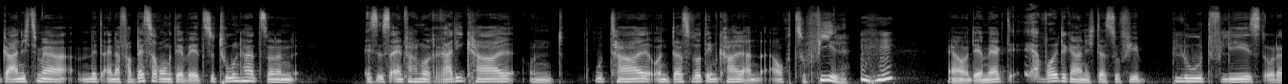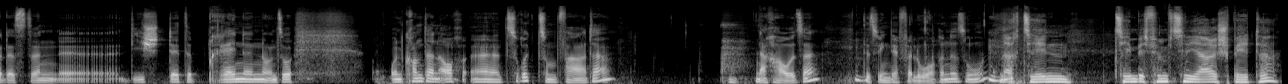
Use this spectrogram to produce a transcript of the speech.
gar nichts mehr mit einer Verbesserung der Welt zu tun hat, sondern es ist einfach nur radikal und brutal und das wird dem Karl auch zu viel. Mhm. Ja, und er merkt, er wollte gar nicht, dass so viel Blut fließt oder dass dann äh, die Städte brennen und so. Und kommt dann auch äh, zurück zum Vater nach Hause, mhm. deswegen der verlorene Sohn. Mhm. Nach 10, 10 bis 15 Jahre später.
